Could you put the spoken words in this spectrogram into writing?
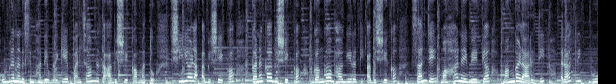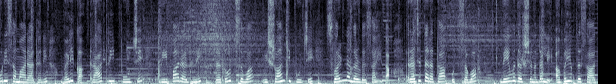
ಉಗ್ರ ನರಸಿಂಹದೇವರಿಗೆ ಪಂಚಾಮೃತ ಅಭಿಷೇಕ ಮತ್ತು ಶಿಯಾಳ ಅಭಿಷೇಕ, ಕನಕಾಭಿಷೇಕ ಗಂಗಾ ಭಾಗೀರಥಿ ಅಭಿಷೇಕ, ಸಂಜೆ ಮಹಾನೈವೇದ್ಯ, ಮಂಗಳಾರತಿ, ರಾತ್ರಿ ಭೂರಿ ಸಮಾರಾಧನೆ, ಬಳಿಕ ರಾತ್ರಿ ಪೂಜೆ ದೀಪಾರಾಧನೆ, ರಥೋತ್ಸವ, ವಿಶ್ರಾಂತಿ ಪೂಜೆ, ಸ್ವರ್ಣಗರುಡ ಸಹಿತ ರಜತರಥ ಉತ್ಸವ, ದೇವದರ್ಶನದಲ್ಲಿ ಅಭಯ ಪ್ರಸಾದ,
